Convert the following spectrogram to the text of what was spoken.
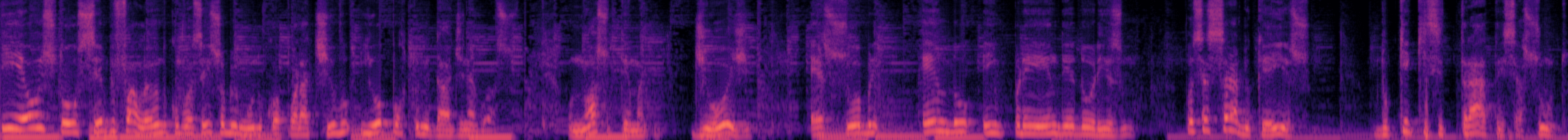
E eu estou sempre falando com vocês sobre o mundo corporativo e oportunidade de negócios. O nosso tema de hoje é sobre endoempreendedorismo. Você sabe o que é isso? Do que, que se trata esse assunto?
